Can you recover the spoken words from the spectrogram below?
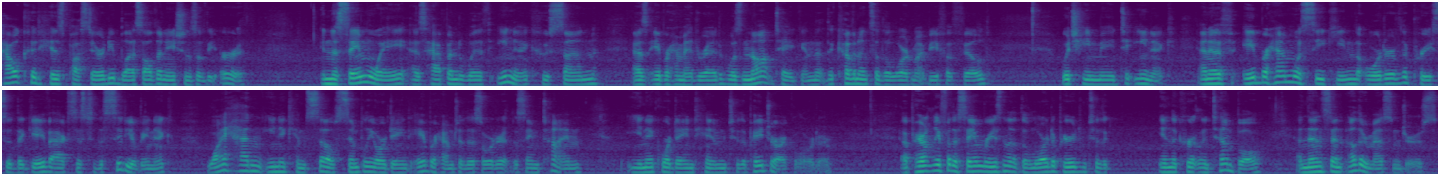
how could his posterity bless all the nations of the earth? In the same way as happened with Enoch, whose son, as Abraham had read, was not taken, that the covenants of the Lord might be fulfilled, which he made to Enoch. And if Abraham was seeking the order of the priesthood that gave access to the city of Enoch, why hadn't Enoch himself simply ordained Abraham to this order at the same time? Enoch ordained him to the patriarchal order. Apparently, for the same reason that the Lord appeared the in the Kirtland Temple and then sent other messengers.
